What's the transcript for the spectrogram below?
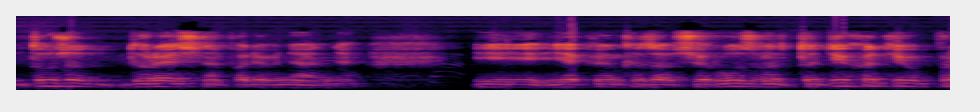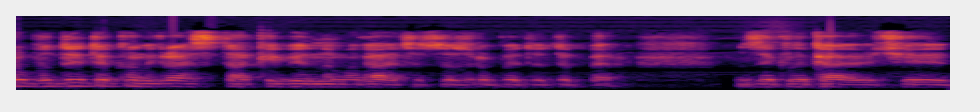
Дуже доречне порівняння. І як він казав, що Рузвельт тоді хотів пробудити Конгрес, так і він намагається це зробити тепер, закликаючи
